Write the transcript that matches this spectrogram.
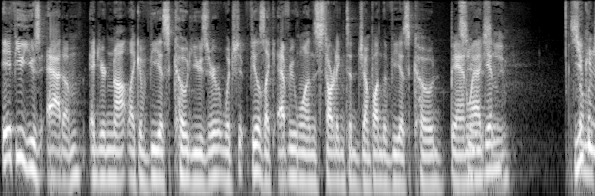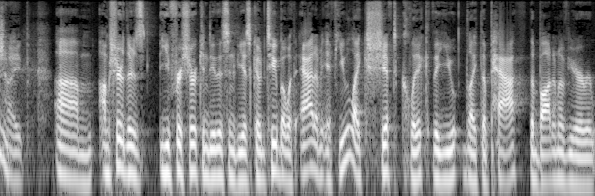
if you use Atom and you're not like a VS Code user, which it feels like everyone's starting to jump on the VS Code bandwagon. Seriously. So You can- much hype Um, I'm sure there's you for sure can do this in VS Code too, but with Atom, if you like shift click the you like the path, the bottom of your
